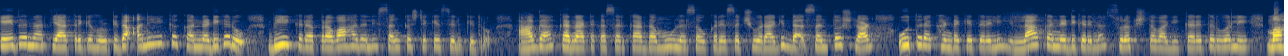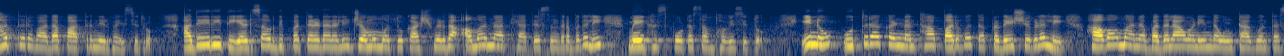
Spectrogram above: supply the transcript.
ಕೇದಾರ್ನಾಥ್ ಯಾತ್ರೆಗೆ ಹೊರಟಿದ ಅನೇಕ ಕನ್ನಡಿಗರು ಭೀಕರ ಪ್ರವಾಹದಲ್ಲಿ ಸಂಕಷ್ಟಕ್ಕೆ ಸಿಲುಕಿದ್ರು. ಆಗ ಕರ್ನಾಟಕ ಸರ್ಕಾರದ ಮೂಲ ಸೌಕರ್ಯ ಸಚಿವರಾಗಿದ್ದ ಸಂತೋಷ್ ಲಾಡ್ ಉತ್ತರಾಖಂಡಕ್ಕೆ ತೆರಳಿ ಎಲ್ಲಾ ಕನ್ನಡಿಗರನ್ನ ಸುರಕ್ಷಿತವಾಗಿ ಕರೆತರುವಲ್ಲಿ ಮಹತ್ತರವಾದ ಪಾತ್ರ ನಿರ್ವಹಿಸಿದ್ರು. ಅದೇ ರೀತಿ ಎರಡ್ ಸಾವಿರದ ಇಪ್ಪತ್ತೆರಡರಲ್ಲಿ ಜಮ್ಮು ಮತ್ತು ಕಾಶ್ಮೀರದ ಅಮರನಾಥ್ ಯಾತ್ರೆ ಸಂದರ್ಭದಲ್ಲಿ ಮೇಘ ಸ್ಫೋಟ ಸಂಭವಿಸಿತು ಇನ್ನು ಉತ್ತರಾಖಂಡ್ನಂತಹ ಪರ್ವತ ಪ್ರದೇಶಗಳಲ್ಲಿ ಹವಾಮಾನ ಬದಲಾವಣೆಯಿಂದ ಉಂಟಾಗುವಂತಹ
